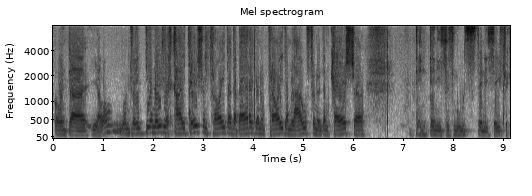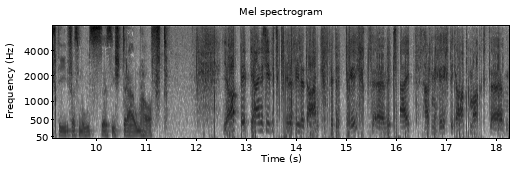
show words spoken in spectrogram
Und äh, ja, und wenn du die Möglichkeit hast und Freude an den Bergen und Freude am Laufen und am Cashen, dann, dann ist es Muss, dann ist es effektiv ein Muss, es ist traumhaft. Ja, Peppi 71, vielen, vielen Dank für den Bericht. Äh, wie gesagt, hast mich richtig angemacht. Ähm,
